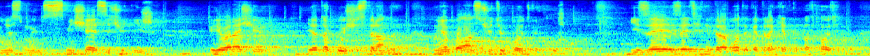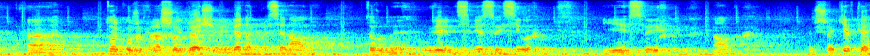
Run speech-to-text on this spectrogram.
у нее смещается чуть ниже. Переворачиваем ее атакующей стороной, у нее баланс чуть уходит в верхушку. Из-за из этих недоработок эта ракетка подходит а, только уже хорошо играющим ребятам, профессионалам, которые уверены в себе, в своих силах и в своих навыках. ракетка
